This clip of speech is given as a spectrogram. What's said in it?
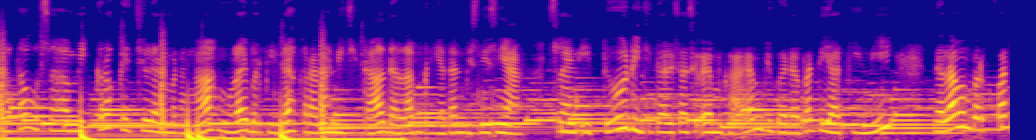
atau usaha mikro, kecil, dan menengah mulai berpindah ke ranah digital dalam kegiatan bisnisnya. Selain itu, digitalisasi UMKM juga dapat diyakini dalam memperkuat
